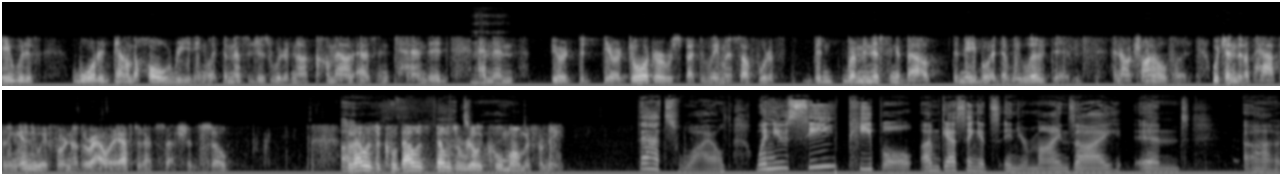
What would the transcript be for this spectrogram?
it would have watered down the whole reading. Like the messages would have not come out as intended, mm-hmm. and then their their daughter, respectively, myself would have been reminiscing about the neighborhood that we lived in and our childhood, which ended up happening anyway for another hour after that session. So, so oh, that was a cool. That was that was a really wild. cool moment for me. That's wild. When you see people, I'm guessing it's in your mind's eye, and uh,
